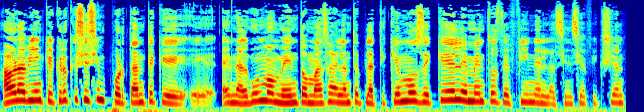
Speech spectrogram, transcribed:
Ahora bien, que creo que sí es importante que eh, en algún momento más adelante platiquemos de qué elementos definen la ciencia ficción.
